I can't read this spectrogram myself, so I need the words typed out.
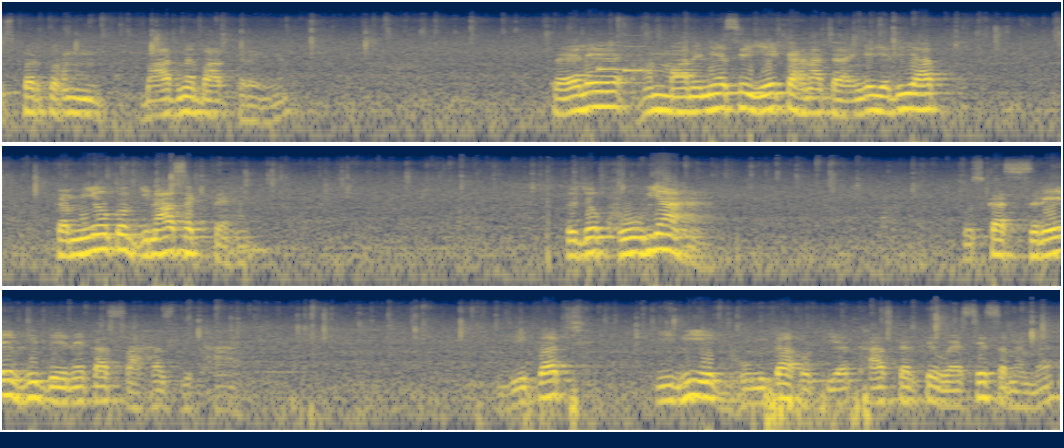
इस पर तो हम बाद में बात करेंगे। पहले हम माननीय से ये कहना चाहेंगे, यदि आप कमियों को गिना सकते हैं। तो जो खूबियाँ हैं, उसका श्रेय भी देने का साहस दिखाएँ। विपक्ष की भी एक भूमिका होती है, खास करके वैसे समय में,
